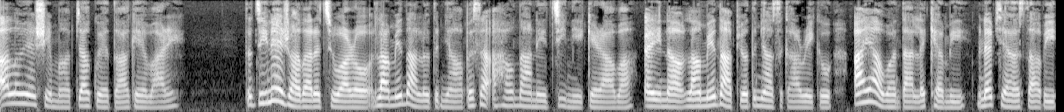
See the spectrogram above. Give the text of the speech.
အလုံးရဲ့ရှင်မှာပြောက်ကွယ်သွားခဲ့ပါတယ်။ တကြီးနဲ့ရွာသားတို့ချို့ကတော့လာမင်းသားလို့တမျှပါဇက်အဟောင်းသားနဲ့ကြည်နေကြတာပါအဲဒီနောက်လာမင်းသားပြောတမျှစကားတွေကိုအာရဝန်တာလက်ခံပြီးမနေ့ပြန်စားပြီး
